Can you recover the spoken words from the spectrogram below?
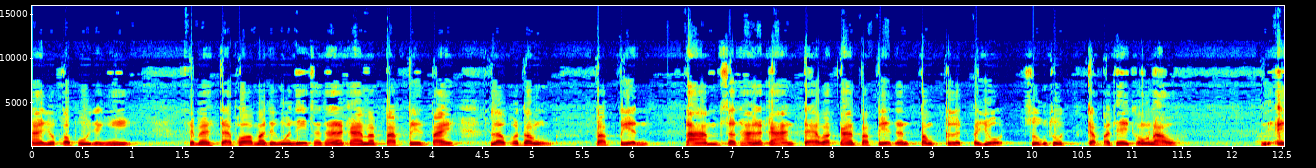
นายกก็พูดอย่างนี้ ช่ไหมแต่พอมาถึงวันนี้สถานการณ์มันปรับเปลี่ยนไป เราก็ต้องปรับเปลี่ยนตามสถานการณ์ แต่ว่าการปรับเปลี่ยนนั้นต้องเกิดประโยชน์สูงสุดกับประเทศของเราไอ้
